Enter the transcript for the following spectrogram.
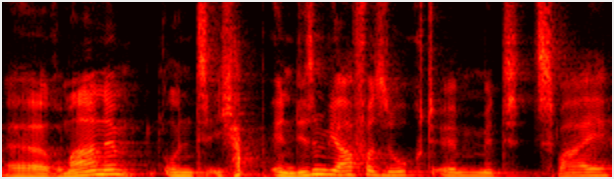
äh, Romane. Und ich habe in diesem Jahr versucht, ähm, mit zwei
